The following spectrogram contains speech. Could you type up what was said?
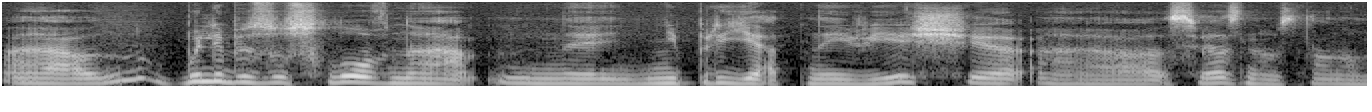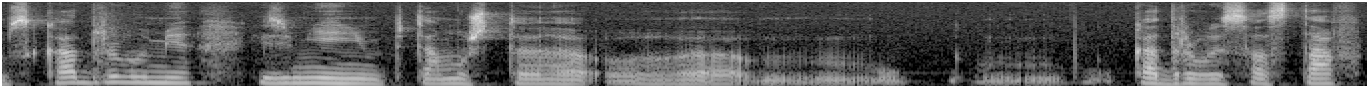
Э, ну, были, безусловно, неприятные вещи, связанные в основном с кадровыми изменениями, потому что кадровый состав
